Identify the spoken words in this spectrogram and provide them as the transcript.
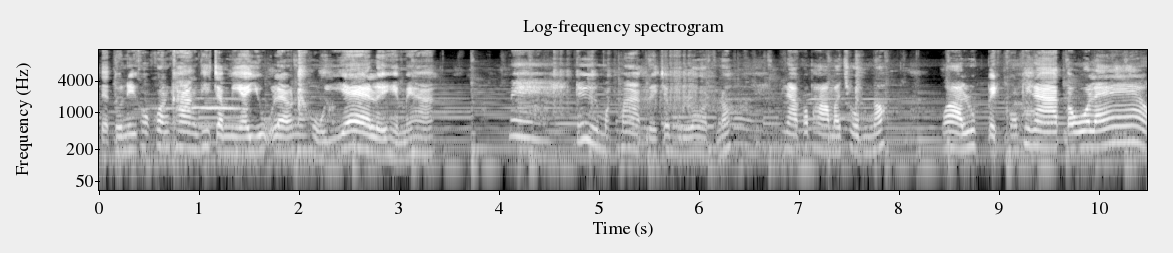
แต่ตัวนี้เขาค่อนข้างที่จะมีอายุแล้วนะโหแย่เลยเห็นไหมคะแม่ดื้อมากๆเลยเจ้าบุญรอดเนาะพี่นาก็พามาชมเนาะว่าลูกเป็ดของพี่นาโตแล้ว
